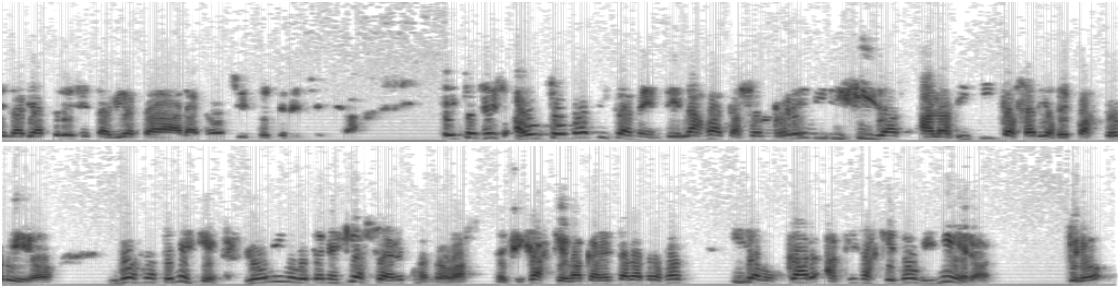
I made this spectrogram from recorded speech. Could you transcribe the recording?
el área 3 está abierta a la noche, etcétera, etcétera. Entonces, automáticamente las vacas son redirigidas a las distintas áreas de pastoreo vos no tenés que, lo único que tenés que hacer cuando vas, te fijas que vacas están atrasadas, ir a buscar aquellas que no vinieron. Pero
